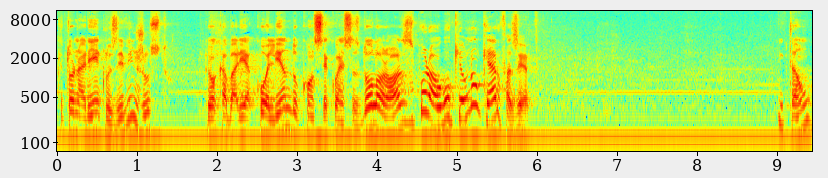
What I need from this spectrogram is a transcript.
que tornaria inclusive injusto, que eu acabaria colhendo consequências dolorosas por algo que eu não quero fazer. Então,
